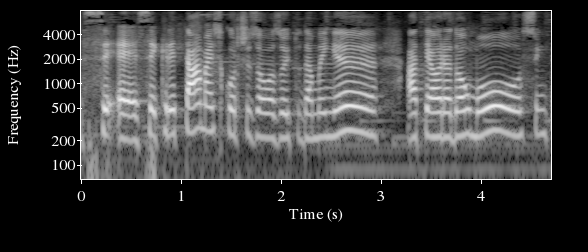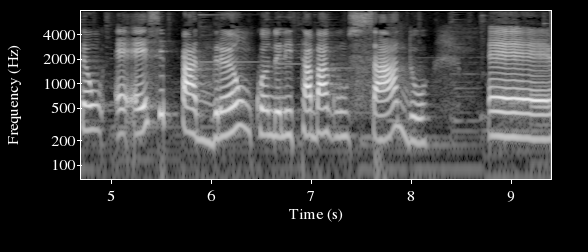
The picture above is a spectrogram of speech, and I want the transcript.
se, é, secretar mais cortisol às 8 da manhã, até a hora do almoço. Então, é, é esse padrão, quando ele está bagunçado, é,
